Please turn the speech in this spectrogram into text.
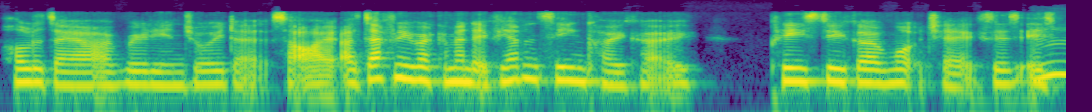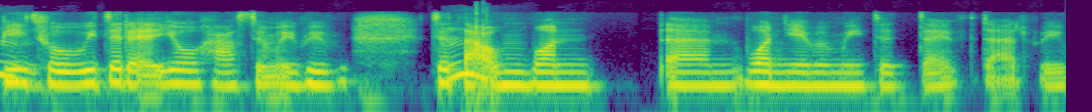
holiday i really enjoyed it so I, I definitely recommend it if you haven't seen coco please do go and watch it because it's, it's Mm. beautiful we did it at your house didn't we we did that Mm. on one um one year when we did day of the dead we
